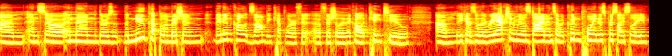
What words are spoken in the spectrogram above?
Um, and so, and then there's a, the new Kepler mission. They didn't call it Zombie Kepler offi- officially. They call it K2 um, because the reaction wheels died, and so it couldn't point as precisely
